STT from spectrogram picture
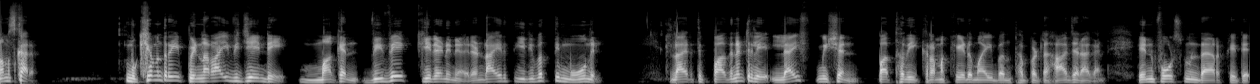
നമസ്കാരം. മുഖ്യമന്ത്രി പിണറായി വിജയന്റെ മകൻ വിവേക് കിരണിന് രണ്ടായിരത്തി ഇരുപത്തി മൂന്നിൽ രണ്ടായിരത്തി പതിനെട്ടിലെ ലൈഫ് മിഷൻ പദ്ധതി ക്രമക്കേടുമായി ബന്ധപ്പെട്ട് ഹാജരാകാൻ എൻഫോഴ്സ്മെന്റ് ഡയറക്ടറേറ്റ്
